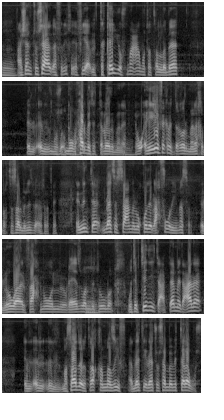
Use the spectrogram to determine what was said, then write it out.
مم. عشان تساعد أفريقيا في التكيف مع متطلبات محاربة التغير المناخي. هو هي فكرة التغير المناخي باختصار بالنسبة لأفريقيا إن أنت لا تستعمل الوقود الأحفوري مثلا اللي هو الفحم والغاز والبترول وتبتدي تعتمد على ال- ال- المصادر الطاقة النظيفة التي لا تسبب التلوث.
